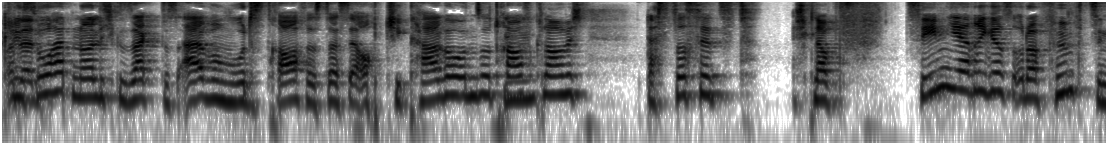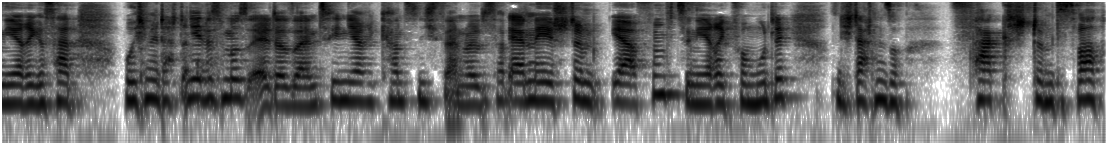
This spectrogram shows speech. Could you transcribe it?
Clouseau hat neulich gesagt, das Album, wo das drauf ist, da ist ja auch Chicago und so drauf, Mhm. glaube ich, dass das jetzt, ich glaube, zehnjähriges oder 15-jähriges hat, wo ich mir dachte, nee, das muss älter sein. Zehnjährig kann es nicht sein, weil das hat ja, nee, stimmt, ja, 15-jährig vermutlich. Und ich dachte mir so, fuck, stimmt, das war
